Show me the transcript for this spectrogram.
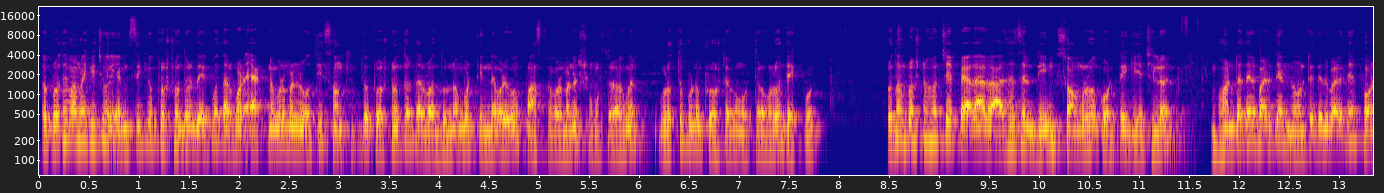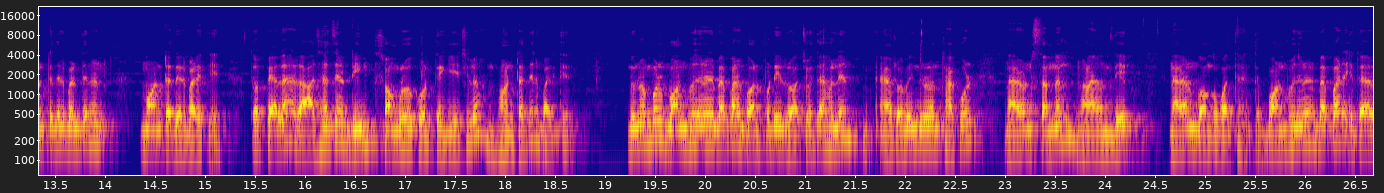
তো প্রথমে আমরা কিছু এমসিকিউ প্রশ্ন উত্তর দেখব। তারপর এক নম্বর মানের অতি সংক্ষিপ্ত প্রশ্ন উত্তর, তারপর দু নম্বর, তিন নম্বর এবং পাঁচ নম্বর মানের সমস্ত রকমের গুরুত্বপূর্ণ প্রশ্ন এবং উত্তরগুলো দেখব। প্রথম প্রশ্ন হচ্ছে প্যালা রাজহাঁসের ডিম সংগ্রহ করতে গিয়েছিল। ভন্টাদের বাড়িতে, নন্টেদের বাড়িতে ফন্টাদের বাড়িতে, মন্টাদের বাড়িতে। তো প্যালা রাজহাঁসের ডিম সংগ্রহ করতে গিয়েছিল ভন্টাদের বাড়িতে। দু নম্বর বনভোজনের ব্যাপার গল্পটির রচয়িতা হলেন রবীন্দ্রনাথ ঠাকুর, নারায়ণ সান্যাল, নারায়ণ দেব, নারায়ণ গঙ্গোপাধ্যায়। তো বনভোজনের ব্যাপার, এটার,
